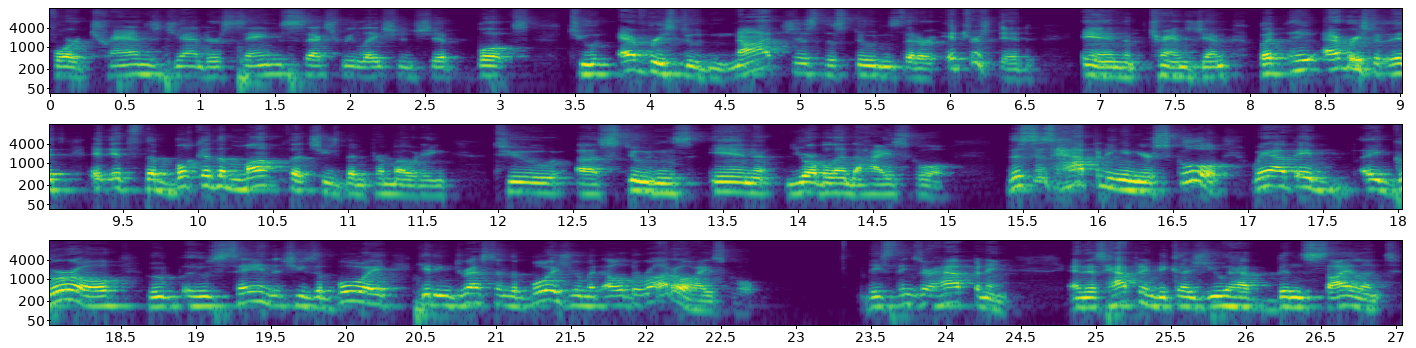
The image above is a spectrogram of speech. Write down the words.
for transgender same-sex relationship books to every student, not just the students that are interested in transgender, but every student. It, it, it's the book of the month that she's been promoting to uh, students in Yorba Linda High School. This is happening in your school. We have a, a girl who, who's saying that she's a boy getting dressed in the boys' room at El Dorado High School. These things are happening. And it's happening because you have been silent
